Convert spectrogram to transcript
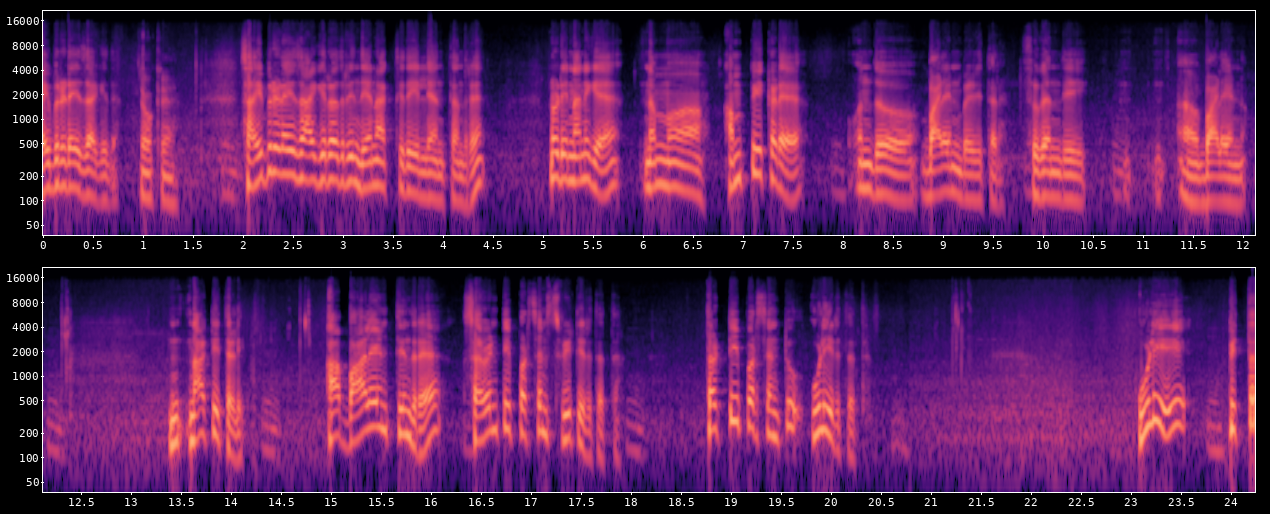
ಹೈಬ್ರಿಡೈಸ್ ಆಗಿದೆ. ಓಕೆ. ಸೊ ಹೈಬ್ರಿಡೈಸ್ ಆಗಿರೋದ್ರಿಂದ ಏನಾಗ್ತಿದೆ ಇಲ್ಲಿ ಅಂತಂದರೆ, ನೋಡಿ ನನಗೆ ನಮ್ಮ ಹಂಪಿ ಕಡೆ ಒಂದು ಬಾಳೆಹಣ್ಣು ಬೆಳೀತಾರೆ, ಸುಗಂಧಿ ಬಾಳೆಹಣ್ಣು. ನಾಟಿ ತಳಿ. ಆ ಬಾಳೆಹಣ್ಣು ತಿಂದರೆ ಸೆವೆಂಟಿ ಪರ್ಸೆಂಟ್ ಸ್ವೀಟ್ ಇರ್ತೈತೆ. ತರ್ಟಿ ಪರ್ಸೆಂಟು ಹುಳಿ ಇರ್ತೈತೆ. ಹುಳಿ ಪಿತ್ತ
